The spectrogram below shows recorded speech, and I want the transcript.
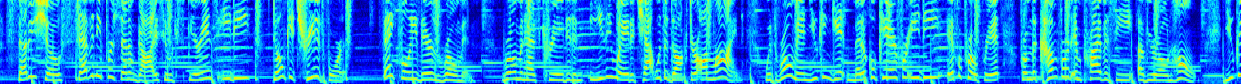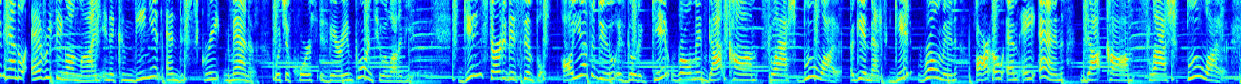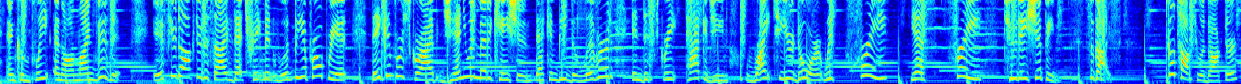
Studies show 70% of guys who experience ED don't get treated for it. Thankfully, there's Roman. Roman has created an easy way to chat with a doctor online. With Roman, you can get medical care for ED, if appropriate, from the comfort and privacy of your own home. You can handle everything online in a convenient and discreet manner, which of course is very important to a lot of you. Getting started is simple. All you have to do is go to getroman.com slash bluewire. Again, that's getroman, R-O-M-A-N dot com slash bluewire and complete an online visit. If your doctor decides that treatment would be appropriate, they can prescribe genuine medication that can be delivered in discreet packaging right to your door with free, yes, free two day shipping. So, guys, go talk to a doctor.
